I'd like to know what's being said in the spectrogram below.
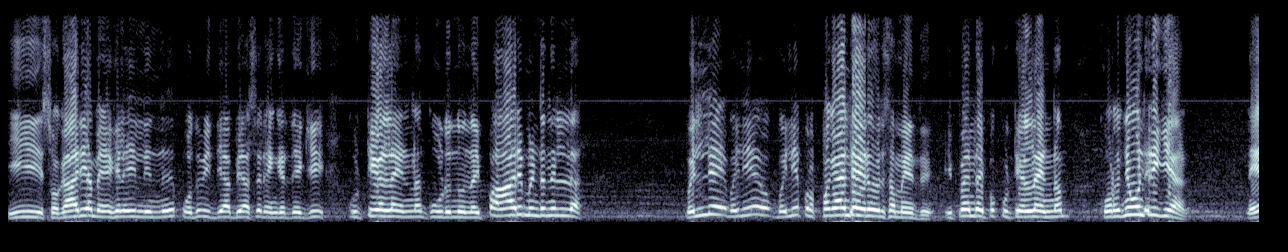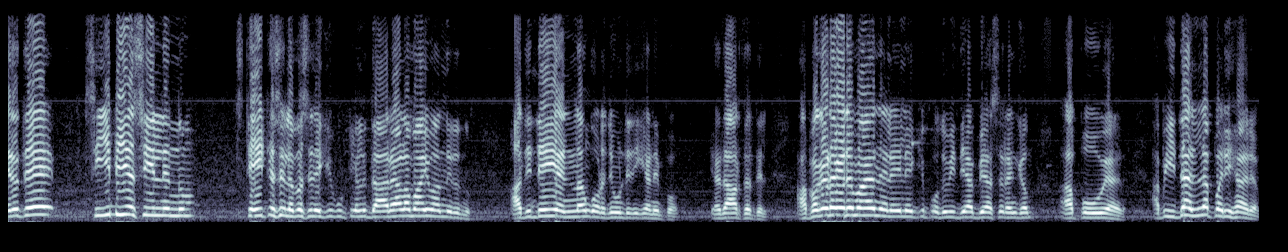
ഈ സ്വകാര്യ മേഖലയിൽ നിന്ന് പൊതുവിദ്യാഭ്യാസ രംഗത്തേക്ക് കുട്ടികളുടെ എണ്ണം കൂടുന്നു എന്ന്. ഇപ്പം ആരും മിണ്ടുന്നില്ല. വലിയ വലിയ വലിയ പ്രൊപ്പകാൻഡായിരുന്നു ഒരു സമയത്ത്. ഇപ്പം എന്താ ഇപ്പോൾ കുട്ടികളുടെ എണ്ണം കുറഞ്ഞുകൊണ്ടിരിക്കുകയാണ്. നേരത്തെ സി ബി എസ് സിയിൽ നിന്നും സ്റ്റേറ്റ് സിലബസിലേക്ക് കുട്ടികൾ ധാരാളമായി വന്നിരുന്നു. അതിന്റെ എണ്ണം കുറഞ്ഞുകൊണ്ടിരിക്കുകയാണ് ഇപ്പോൾ യഥാർത്ഥത്തിൽ. അപകടകരമായ നിലയിലേക്ക് പൊതുവിദ്യാഭ്യാസ രംഗം പോവുകയാണ്. അപ്പോൾ ഇതല്ല പരിഹാരം.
